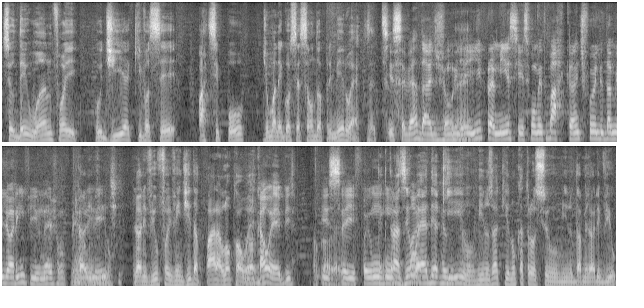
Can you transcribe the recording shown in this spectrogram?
seu day one foi o dia que você participou de uma negociação do primeiro exit. Isso é verdade, João. É. E aí, para mim, assim, esse momento marcante foi ele da Melhor Envio, né, João? Melhor Realmente. Envio. Melhor Envio foi vendida para Local Web. Local Web. Local Isso Web. aí foi um. Tem que trazer um o Ed aqui, o Minos aqui. Eu nunca trouxe o Mino da Melhor Envio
